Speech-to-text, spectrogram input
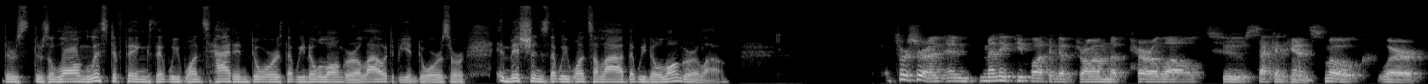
there's there's a long list of things that we once had indoors that we no longer allow to be indoors, or emissions that we once allowed that we no longer allow. For sure, and, and many people I think have drawn the parallel to secondhand smoke, where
